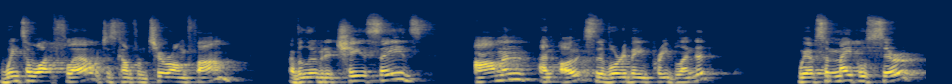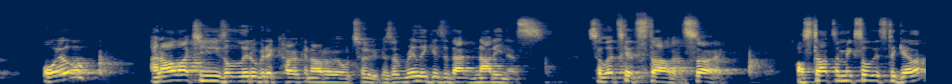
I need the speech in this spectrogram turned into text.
winter white flour, which has come from Tuerong Farm. I have a little bit of chia seeds, almond, and oats that have already been pre-blended. We have some maple syrup, oil, and I like to use a little bit of coconut oil too, because it really gives it that nuttiness. So let's get started. So I'll start to mix all this together.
